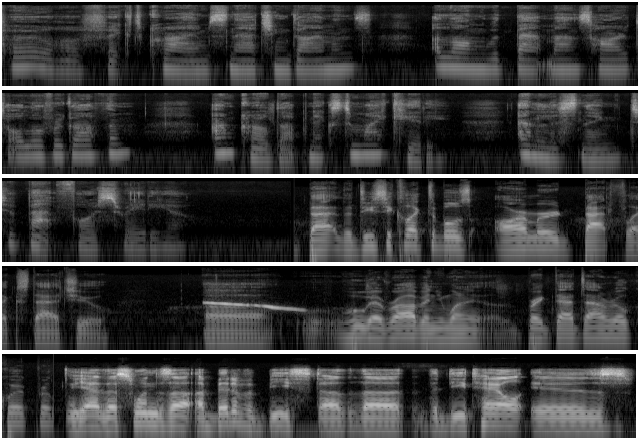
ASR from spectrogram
perfect crime snatching diamonds, along with Batman's heart all over Gotham, I'm curled up next to my kitty and listening to Bat Force Radio. Bat the DC Collectibles armored Batfleck statue. Uh, who got Robin? You want to break that down real quick? bro? Yeah, this one's a, a bit of a beast. Uh, the the detail is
